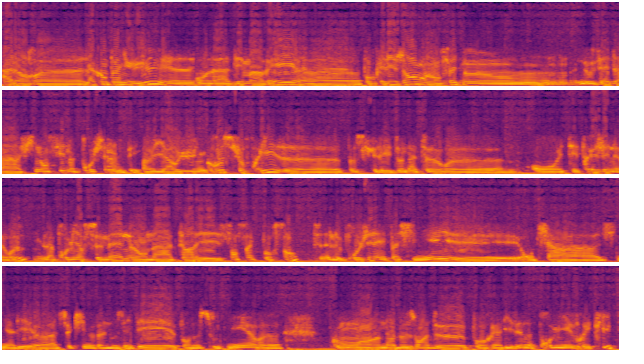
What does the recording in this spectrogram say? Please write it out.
Alors, euh, la campagne Ulule, euh, on l'a démarré euh, pour que les gens, en fait, nous, aident à financer notre prochain EP. Euh, Il y a eu une grosse surprise euh, parce que les donateurs ont été très généreux. La première semaine, on a atteint les 105%. Le projet n'est pas signé et on tient à signaler à ceux qui veulent nous aider, pour nous soutenir, qu'on a besoin d'eux pour réaliser notre premier vrai clip.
